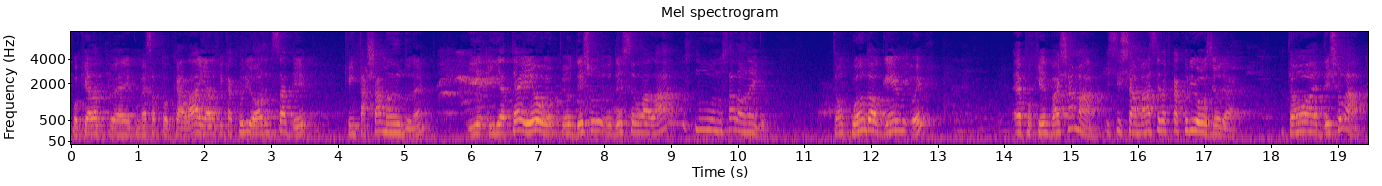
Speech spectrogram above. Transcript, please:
Porque ela é, começa a tocar lá e ela fica curiosa de saber quem está chamando, né? E, e até eu, eu, eu, deixo, eu deixo o celular lá no, no salão, né, Igor? Então quando alguém. Oi? É porque vai chamar. E se chamar, você vai ficar curioso de olhar. Então deixa lá.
